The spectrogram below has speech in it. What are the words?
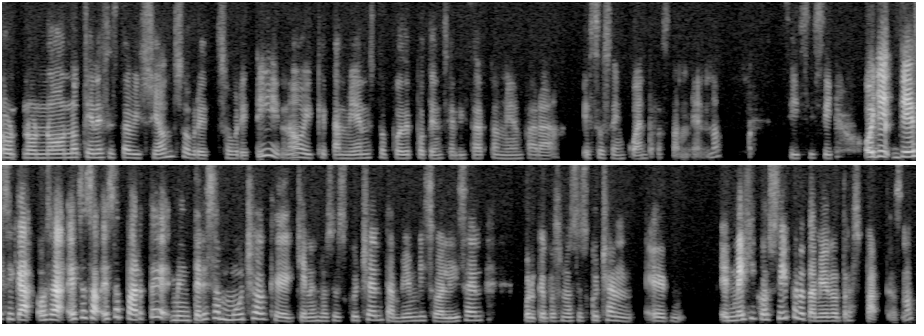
o no, no, no tienes esta visión sobre, sobre ti, ¿no? Y que también esto puede potencializar también para esos encuentros también, ¿no? Sí, sí, sí. Oye, Jessica, o sea, esa, esa parte me interesa mucho que quienes nos escuchen también visualicen, porque pues nos escuchan en, en México, sí, pero también en otras partes, ¿no?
